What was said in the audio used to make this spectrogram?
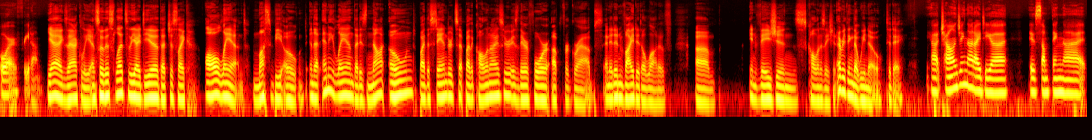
or freedom. Yeah, exactly. And so this led to the idea that just like all land must be owned, and that any land that is not owned by the standard set by the colonizer is therefore up for grabs. And it invited a lot of um, invasions, colonization, everything that we know today. Yeah, challenging that idea is something that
